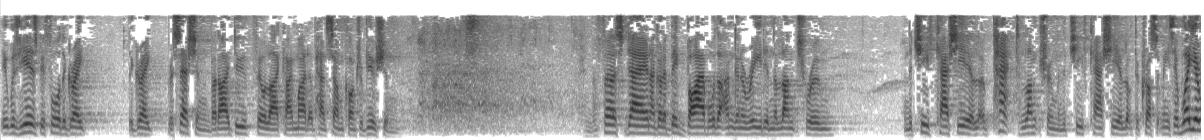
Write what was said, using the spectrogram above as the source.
It was years before the great, the great recession, but I do feel like I might have had some contribution. And the first day, and I got a big Bible that I'm going to read in the lunchroom. And the chief cashier, a packed lunchroom, and the chief cashier looked across at me and said, what are you,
